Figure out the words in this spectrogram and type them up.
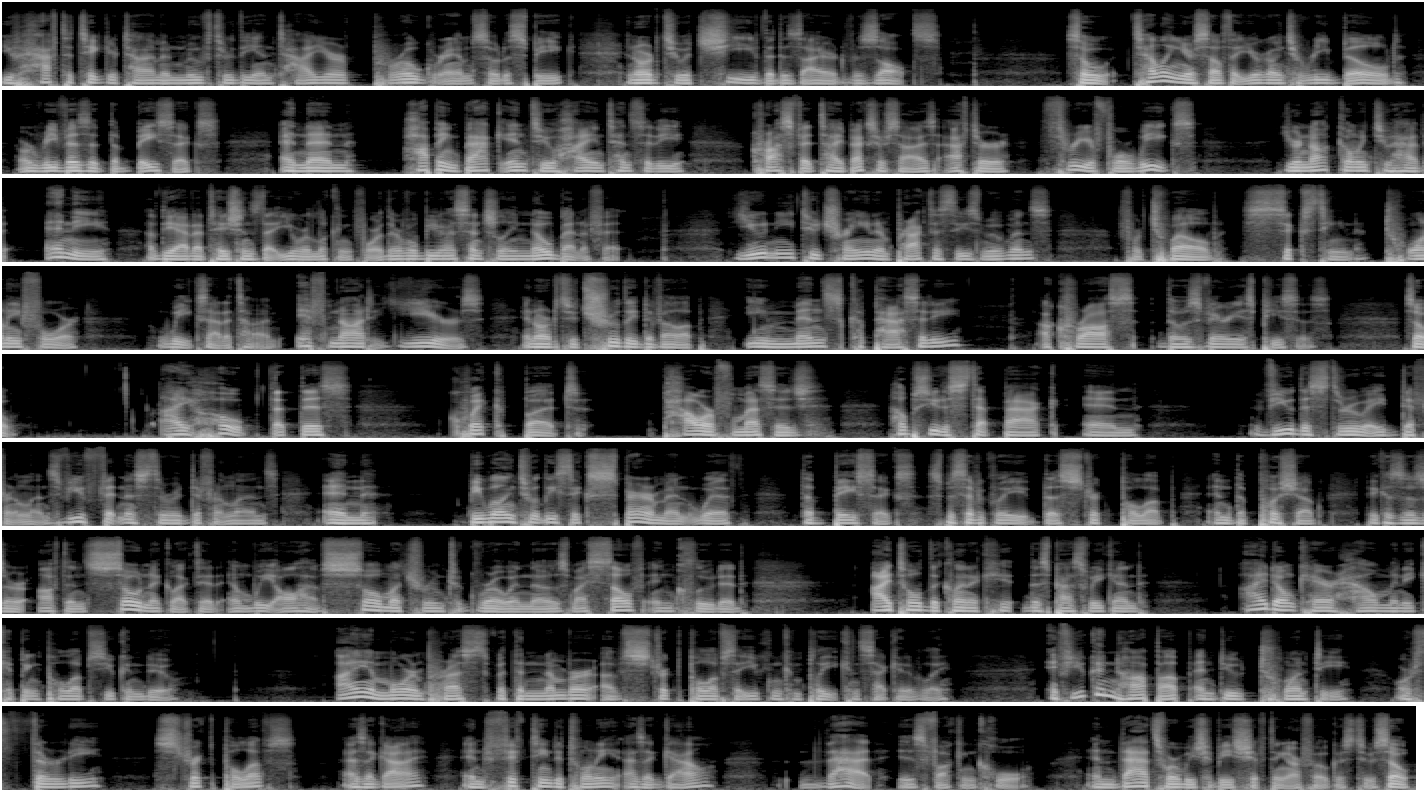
You have to take your time and move through the entire program, so to speak, in order to achieve the desired results. So, telling yourself that you're going to rebuild or revisit the basics and then hopping back into high intensity CrossFit type exercise after three or four weeks, you're not going to have any of the adaptations that you were looking for. There will be essentially no benefit. You need to train and practice these movements for 12, 16, 24 weeks at a time, if not years, in order to truly develop immense capacity across those various pieces. So I hope that this quick but powerful message helps you to step back and view this through a different lens, view fitness through a different lens, and be willing to at least experiment with the basics, specifically the strict pull up and the push up, because those are often so neglected and we all have so much room to grow in those, myself included. I told the clinic this past weekend, I don't care how many kipping pull ups you can do. I am more impressed with the number of strict pull ups that you can complete consecutively. If you can hop up and do 20 or 30 strict pull ups as a guy and 15 to 20 as a gal, that is fucking cool. And that's where we should be shifting our focus to. So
